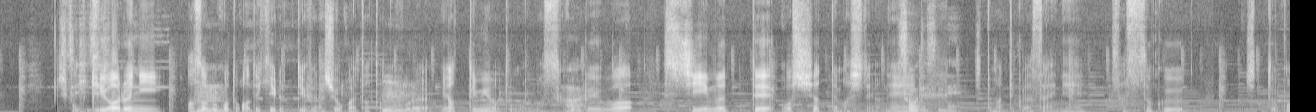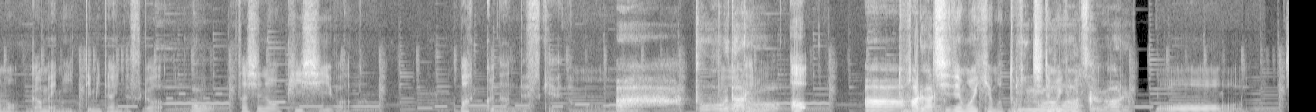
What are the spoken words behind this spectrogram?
しかも気軽に遊ぶことができるっていう風な紹介だったので、うんこれやってみようと思います。はいこれは Steam っておっしゃってましたよね。そうですね。ちょっと待ってくださいね。早速、ちょっとこの画面に行ってみたいんですが、私の PC は Mac なんですけれども。ああ、どうだろう。うあああ、あるある。どっちでもいけます。どっちでもいけます。おお。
